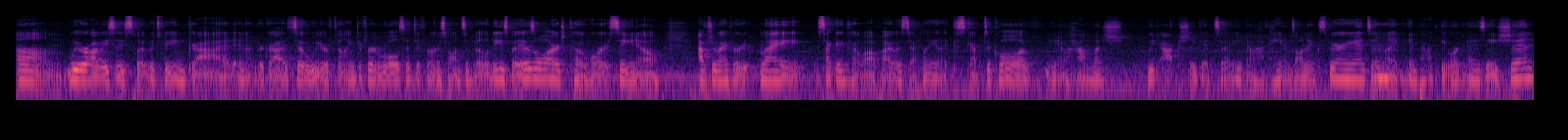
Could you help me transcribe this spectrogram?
Um, we were obviously split between grad and undergrad, so we were filling different roles, had different responsibilities. But it was a large cohort, so you know, after my first, my second co-op, I was definitely like skeptical of you know how much we'd actually get to you know have hands-on experience and like Mhm. impact the organization.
